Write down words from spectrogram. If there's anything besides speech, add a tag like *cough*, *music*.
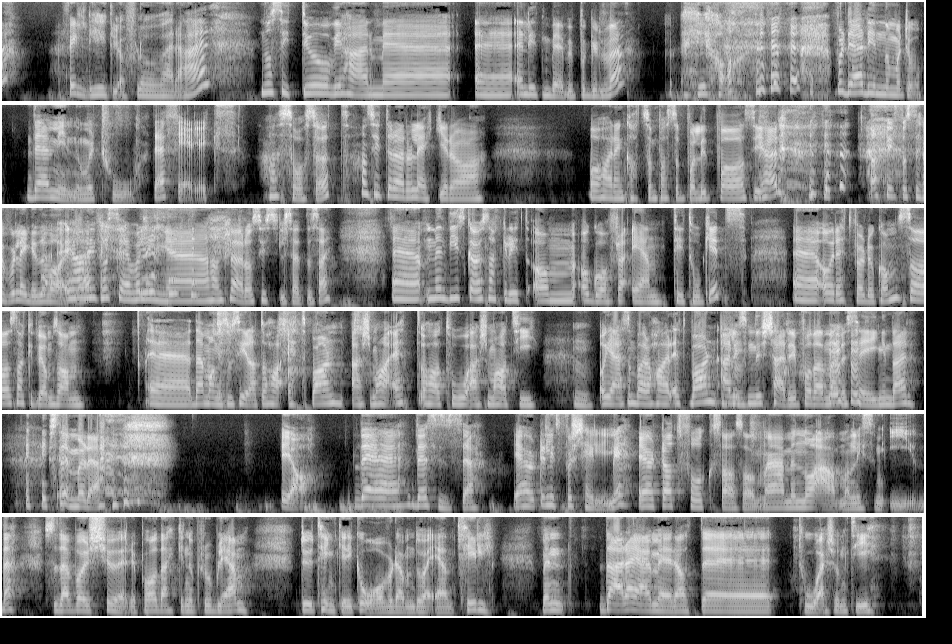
Veldig hyggelig å få lov å være her. Nå sitter jo vi her med eh, en liten baby på gulvet. *laughs* Ja. *laughs* For det er din nummer to. Det er min nummer to. Det er Felix. Han er så søt. Han sitter der og leker og, og har en katt som passer på litt på si her. *laughs* Vi får se hvor lenge det varer. Ja, Vi får se hvor lenge han klarer å sysselsette seg. Eh, Men vi skal jo snakke litt om å gå fra én til to kids. Eh, Og rett før du kom, så snakket vi om sånn eh, Det er mange som sier at å ha ett barn er som å ha ett, og å ha to er som å ha ti. Og jeg som bare har ett barn, er liksom nysgjerrig på den der *laughs* sayingen der. Stemmer det? *laughs* Ja, det, det syns jeg. Jeg hørte litt forskjellig. Jeg hørte at folk sa sånn Nei, men nå er man liksom i det. Så det er bare å kjøre på. Det er ikke noe problem. Du tenker ikke over det om du har en til. Men der er jeg mer at eh, to er som ti.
